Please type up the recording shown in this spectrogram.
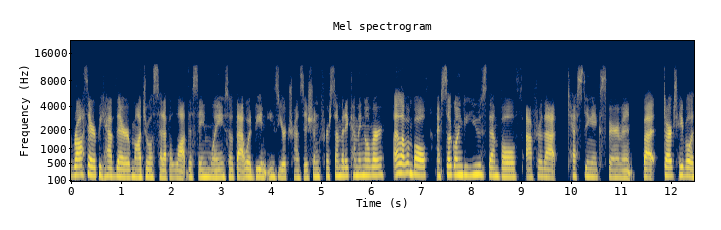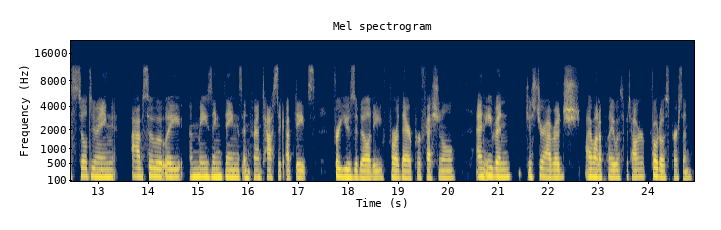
RawTherapee have their module set up a lot the same way so that would be an easier transition for somebody coming over. I love them both. I'm still going to use them both after that testing experiment but darktable is still doing absolutely amazing things and fantastic updates for usability for their professional and even just your average i want to play with photos person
